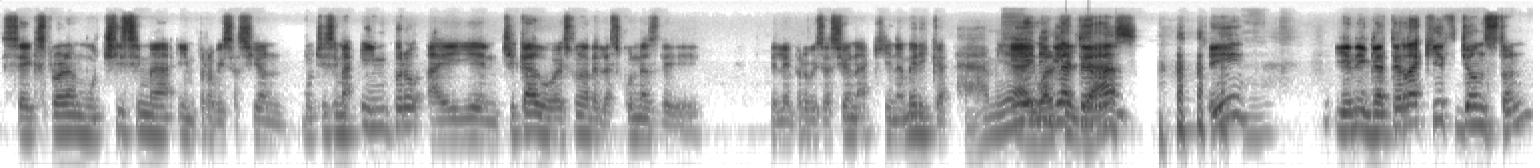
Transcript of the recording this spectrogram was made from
se explora muchísima improvisación, muchísima impro ahí en Chicago. Es una de las cunas de, la improvisación aquí en América. Ah, mira, y en Inglaterra, ¿sí? Y en Inglaterra Keith Johnston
